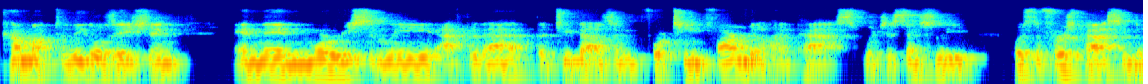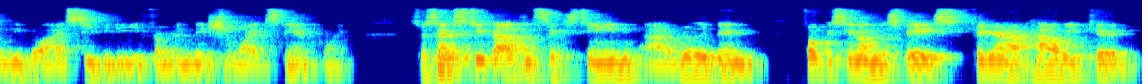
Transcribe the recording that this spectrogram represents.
come up to legalization and then more recently, after that, the 2014 Farm Bill had passed, which essentially was the first passing to legalize CBD from a nationwide standpoint. So since 2016, I've uh, really been focusing on the space, figuring out how we could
